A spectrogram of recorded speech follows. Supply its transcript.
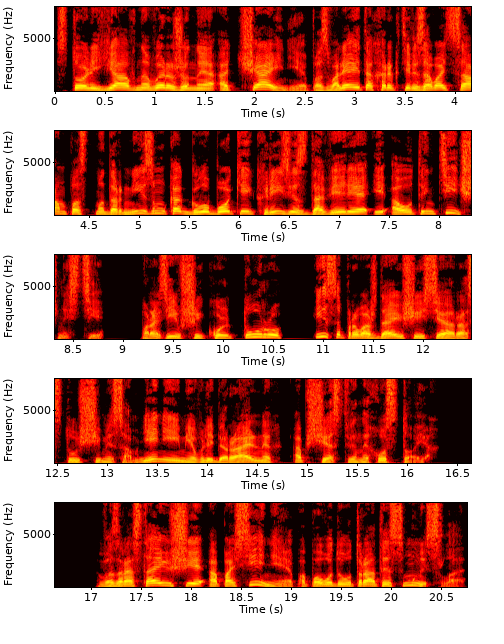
Столь явно выраженное отчаяние позволяет охарактеризовать сам постмодернизм как глубокий кризис доверия и аутентичности, поразивший культуру и сопровождающийся растущими сомнениями в либеральных общественных устоях. Возрастающие опасения по поводу утраты смысла,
